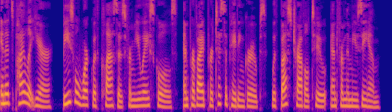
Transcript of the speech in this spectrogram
In its pilot year, BEES will work with classes from UA schools and provide participating groups with bus travel to and from the museum.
